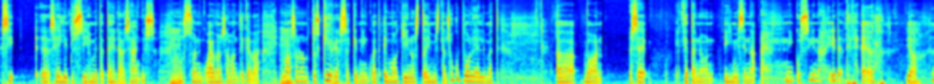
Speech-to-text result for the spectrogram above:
si, selity siihen, mitä tehdään sängyssä. Mm. Musta se on niin kuin aivan samantekevää. Ja mm. mä oon sanonut tuossa kirjassakin, niin kuin, että ei mua kiinnosta ihmisten sukupuolielimet, ää, vaan se, ketä ne on ihmisinä niin kuin siinä identiteetissä. Joo. Mm.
